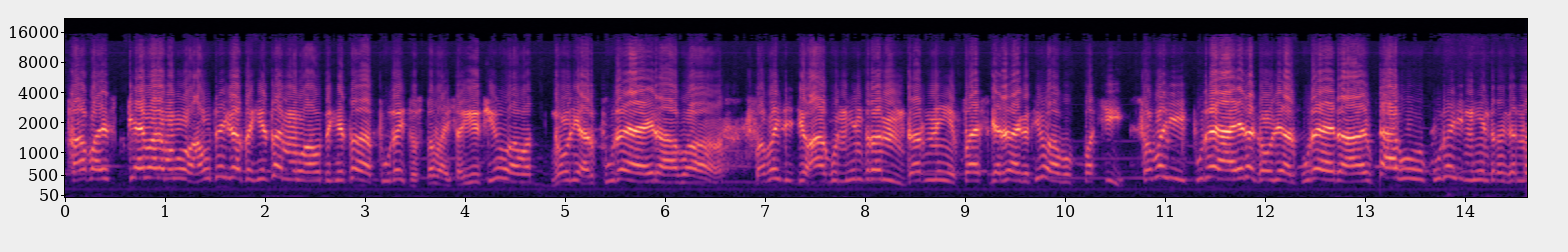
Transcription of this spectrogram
थाहा पाएँ। त्यहाँबाट म आउँदै गर्दाखेरि त म आउँदाखेरि त पुरै ध्वस्त भइसकेको थियो। अब गाउँलेहरू पुरै आएर अब सबैले त्यो आगो नियन्त्रण गर्ने प्रयास गरिरहेको थियो। अब पछि सबै पुरै आएर गाउँलेहरू पुरै आएर आगो पुरै नियन्त्रण गर्न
